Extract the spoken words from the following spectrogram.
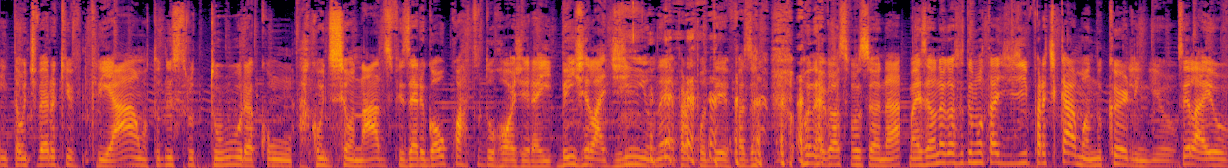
Então tiveram que criar uma, tudo estrutura com ar-condicionados, fizeram igual o quarto do Roger aí, bem geladinho, né? Pra poder fazer o negócio funcionar. Mas é um negócio que eu tenho vontade de praticar, mano, no curling. Eu, sei lá, eu,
